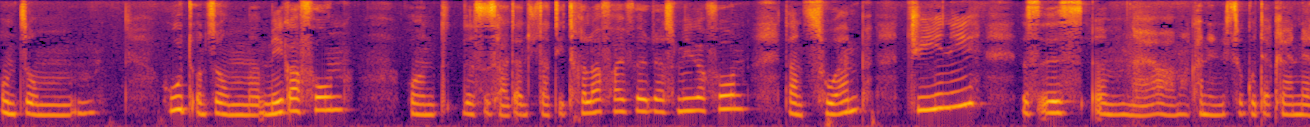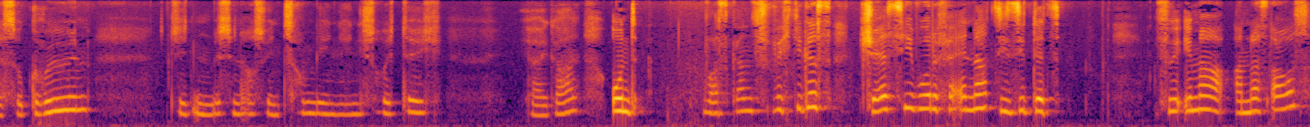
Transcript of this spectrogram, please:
und so einem Hut und so einem Megafon. Und das ist halt anstatt die Trillerpfeife das Megafon. Dann Swamp Genie. Das ist, ähm, naja, man kann ihn nicht so gut erklären. Der ist so grün. Sieht ein bisschen aus wie ein Zombie. Nee, nicht so richtig. Ja, egal. Und was ganz wichtiges, Jessie wurde verändert. Sie sieht jetzt für immer anders aus.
